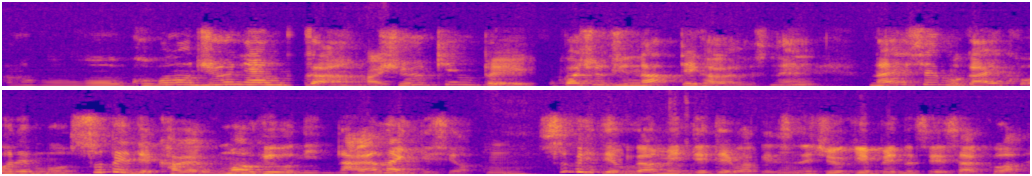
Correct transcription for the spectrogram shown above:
あのー、ここの10年間、はい、習近平国家主席になってからですね、うん、内政も外交でもすべて彼がうまくようにならないんですよ、す、べ、て裏面に出てるわけですね、うん、習近平の政策は、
